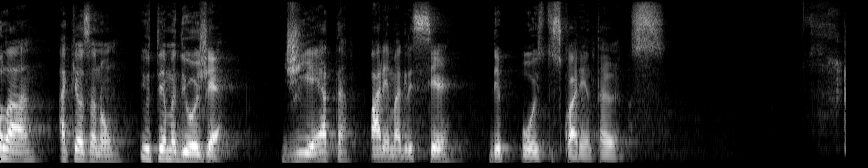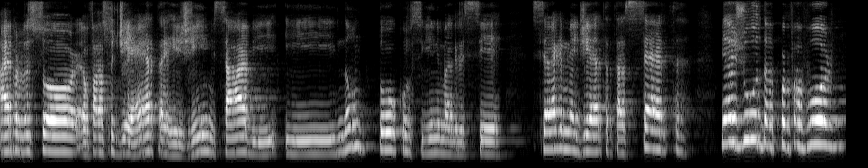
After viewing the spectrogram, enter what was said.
Olá, aqui é o Zanon e o tema de hoje é Dieta para emagrecer depois dos 40 anos. Ai, professor, eu faço dieta, regime, sabe? E não tô conseguindo emagrecer. Será que minha dieta tá certa? Me ajuda, por favor.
